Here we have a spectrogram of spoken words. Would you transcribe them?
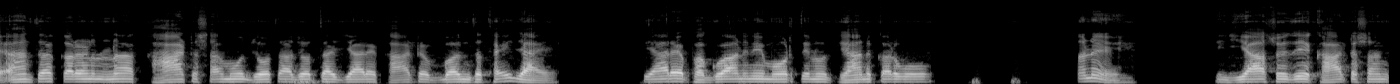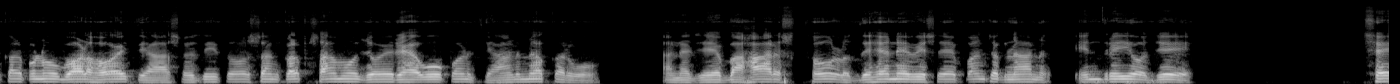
અંતઃકરણના ઘાટ સામું જોતા જોતા જ્યારે ઘાટ બંધ થઈ જાય, ત્યારે ભગવાનની મૂર્તિનું ધ્યાન કરવું અને જ્યાં સુધી ઘાટ સંકલ્પનું બળ હોય, ત્યાં સુધી તો સંકલ્પ સામું જોઈ રહેવું પણ ધ્યાન ન કરવું. અને જે બહાર સ્થૂળ દેહને વિશે પંચ જ્ઞાન ઇન્દ્રિયો જે છે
